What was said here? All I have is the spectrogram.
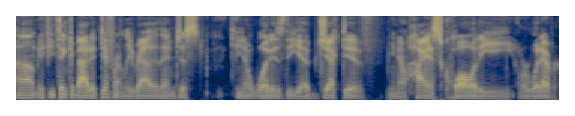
Um, if you think about it differently, rather than just you know what is the objective, you know, highest quality or whatever.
